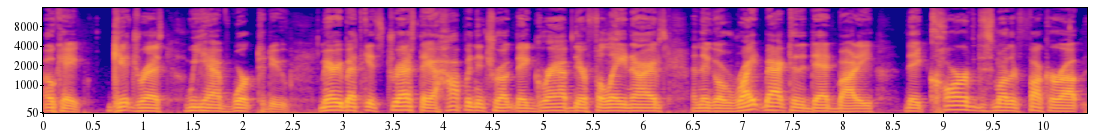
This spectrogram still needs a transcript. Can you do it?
okay, get dressed. We have work to do. Mary Beth gets dressed. They hop in the truck. They grab their fillet knives and they go right back to the dead body. They carve this motherfucker up.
